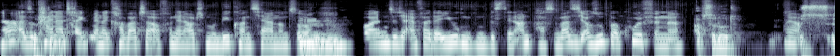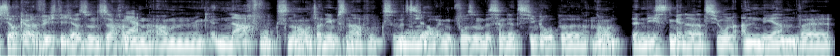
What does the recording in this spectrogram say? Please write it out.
Ne? Also keiner stimmt. trägt mehr eine Krawatte, auch von den Automobilkonzernen und so. Mhm. Wollen sich einfach der Jugend ein bisschen anpassen, was ich auch super cool finde. Absolut. Ja. Es ist ja auch gerade wichtig, also in Sachen ja. ähm, Nachwuchs, ne? Unternehmensnachwuchs. Du willst mhm. ja auch irgendwo so ein bisschen der Zielgruppe ne? der nächsten Generation annähern, weil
